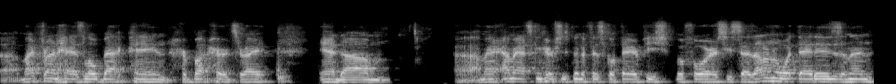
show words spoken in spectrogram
uh my friend has low back pain her butt hurts right? And um uh, I'm, I'm asking her if she's been to physical therapy before. She says i don't know what that is. And then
